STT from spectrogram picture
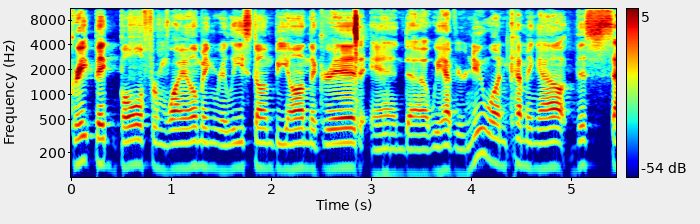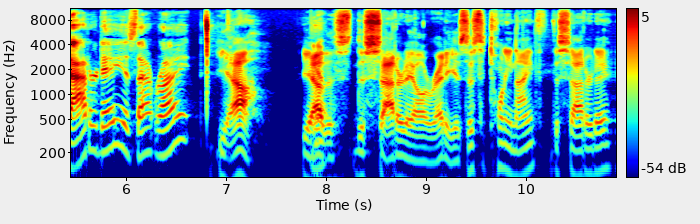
great big bull from Wyoming released on Beyond the Grid, and uh, we have your new one coming out this Saturday. Is that right? Yeah, Yeah, Yep. this this Saturday already. Is this the 29th? This Saturday?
